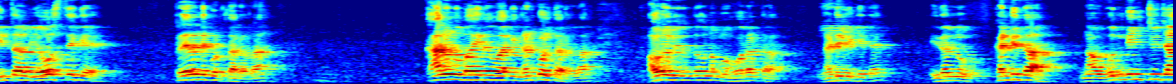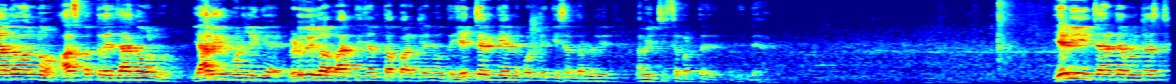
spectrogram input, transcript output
ಇಂಥ ವ್ಯವಸ್ಥೆಗೆ ಪ್ರೇರಣೆ ಕೊಡ್ತಾರಲ್ಲ? ಕಾನೂನು ಬಾಹಿರವಾಗಿ ನಡ್ಕೊಳ್ತಾರಲ್ಲ? ಅವರ ವಿರುದ್ಧವೂ ನಮ್ಮ ಹೋರಾಟ ನಡೀಲಿಕ್ಕಿದೆ. ಇದನ್ನು ಖಂಡಿತ ನಾವು ಒಂದಿಂಚು ಜಾಗವನ್ನು, ಆಸ್ಪತ್ರೆ ಜಾಗವನ್ನು ಯಾರಿಗೂ ಕೊಡಲಿಕ್ಕೆ ಬಿಡುವುದಿಲ್ಲ ಭಾರತೀಯ ಜನತಾ ಪಾರ್ಟಿ ಅನ್ನುವಂಥ ಎಚ್ಚರಿಕೆಯನ್ನು ಕೊಡಲಿಕ್ಕೆ ಈ ಸಂದರ್ಭದಲ್ಲಿ ನಾವು ಇಚ್ಛಿಸ ಬರ್ತಾ ಇದ್ದೇವೆ. ಏನು ಈ ಚಾರಿಟಬಲ್ ಟ್ರಸ್ಟ್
